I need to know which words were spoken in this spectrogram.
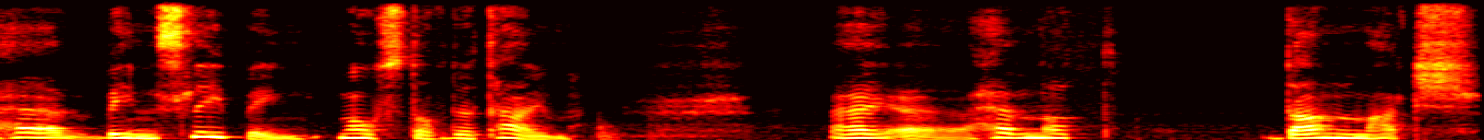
have been sleeping most of the time. I uh, have not done much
